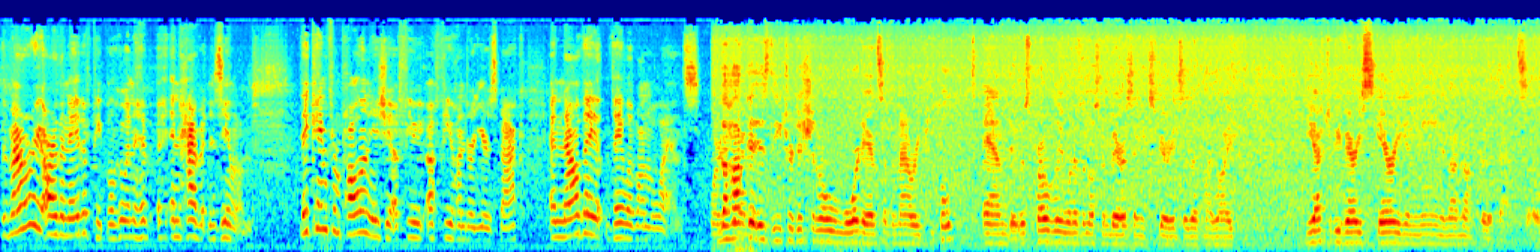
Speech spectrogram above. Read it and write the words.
The Maori are the native people who inhabit New Zealand. They came from Polynesia a few a few hundred years back, and now they, they live on the lands. The haka is the traditional war dance of the Maori people, and it was probably one of the most embarrassing experiences of my life. You have to be very scary and mean, and I'm not good at that, so.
